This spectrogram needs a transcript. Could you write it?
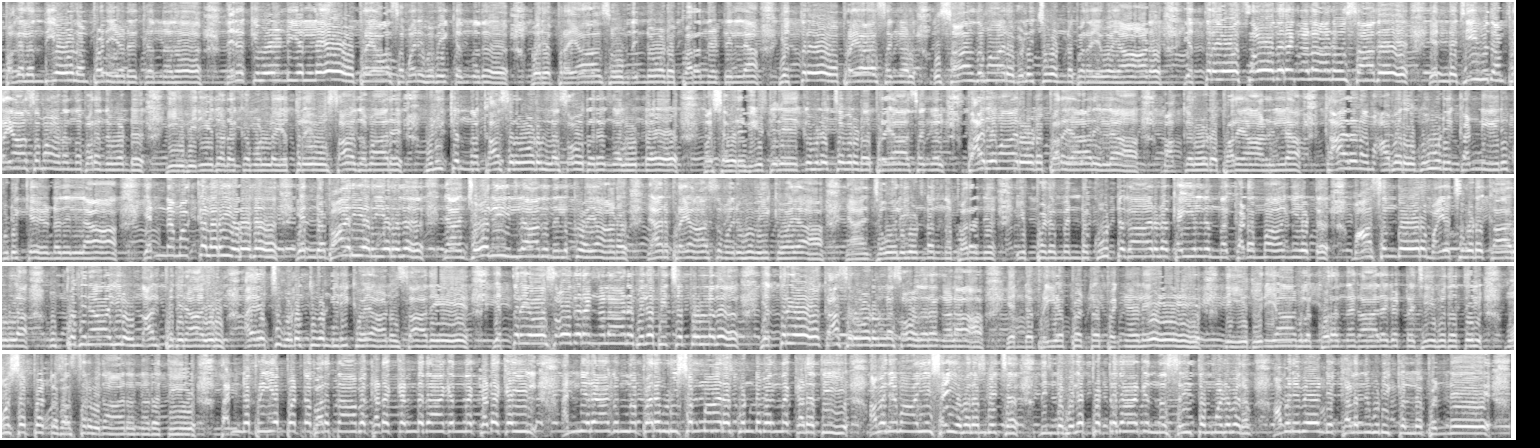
പകലന്തിയോളം പണിയെടുക്കുന്നത്. നിനക്ക് വേണ്ടിയല്ലേ പ്രയാസം അനുഭവിക്കുന്നത്? ഒരു പ്രയാസവും നിന്നോട് പറഞ്ഞിട്ടില്ല. എത്രയോ പ്രയാസങ്ങൾ ഉസാദമാരെ വിളിച്ചുകൊണ്ട് പറയുകയാണ്. എത്രയോ സഹോദരങ്ങളാണ് ഉസാദെ എന്റെ ജീവിതം പ്രയാസമാണെന്ന് പറഞ്ഞുകൊണ്ട് ഈ വിനീതടക്കമുള്ള എത്രയോ സാധമാരെ വിളിക്കുന്ന കാസർഗോഡുള്ള സഹോദരങ്ങളുണ്ട്. പക്ഷെ അവർ വീട്ടിലേക്ക് വിളിച്ചവരുടെ പ്രയാസങ്ങൾ ഭാര്യമാരോട് പറയാറില്ല മക്കളോട് പറയാറില്ല. കാരണം അവർ കൂടി കണ്ണീര് കുടിക്കേണ്ടതില്ല. എന്റെ മക്കൾ അറിയരുത് എന്റെ ഭാര്യ അറിയരുത് ഞാൻ ജോലിയില്ലാതെ നിൽക്കുകയാണ്. ഞാൻ പ്രയാസം അനുഭവിക്കുകയാ. ഞാൻ ജോലിയുണ്ടെന്ന് പറഞ്ഞ് ഇപ്പോഴും എന്റെ കൂട്ടുകാരുടെ കയ്യിൽ നിന്ന് കടം വാങ്ങിയിട്ട് മാസം തോറും അയച്ചു കൊടുക്കാറുള്ള മുപ്പതിനായിരവും നാൽപ്പതിനായിരവും അയച്ചു കൊടുത്തുകൊണ്ടിരിക്കുകയാണ് സാധേ എത്രയോ സഹോദരങ്ങളാണ് വിലപിച്ചിട്ടുള്ളത്. എത്രയോ കാസർഗോഡുള്ള സഹോദരങ്ങളാ. എന്റെ പ്രിയപ്പെട്ട പെങ്ങളെ നീ ദുനിയാവിലെ കുറഞ്ഞ കാലഘട്ട ജീവിതത്തിൽ മോശപ്പെട്ട വസ്ത്രവിധാനം നടത്തി തന്റെ പ്രിയപ്പെട്ട ഭർത്താവ് കടക്കേണ്ടതാകുന്ന കടക്കയിൽ അന്യരാകുന്ന പരപുരുഷന്മാരെ കൊണ്ടുവന്ന് കടത്തി അവനുമായി ശൈവലംബിച്ച് നിന്റെ വിലപ്പെട്ടതാകുന്ന സ്ത്രീത്വം മുഴുവനും അവന് വേണ്ടി കളഞ്ഞു കുടിക്കല്ല പെണ്ണേ.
